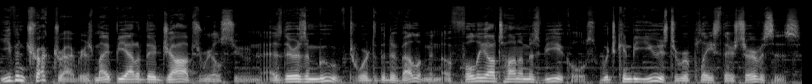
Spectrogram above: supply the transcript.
Even truck drivers might be out of their jobs real soon, as there is a move towards the development of fully autonomous vehicles which can be used to replace their services.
